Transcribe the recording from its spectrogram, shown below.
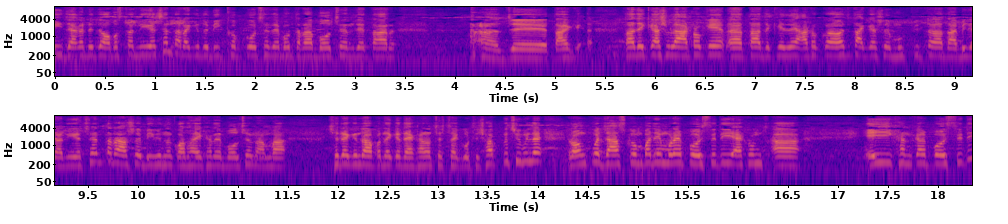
এই জায়গাটিতে অবস্থান নিয়েছেন। তারা কিন্তু বিক্ষোভ করছেন এবং তারা বলছেন যে তার যে তাকে তাদেরকে আসলে আটকের আহ, তাদেরকে যে আটক করা হয়েছে তাকে আসলে মুক্তির তারা দাবি জানিয়েছেন। তারা আসলে বিভিন্ন কথা এখানে বলছেন। আমরা সেটা কিন্তু আপনাদেরকে দেখানোর চেষ্টা করছি। সবকিছু মিলে রংপুর জাহাজ কোম্পানির মোড়ের পরিস্থিতি এখন এইখানকার পরিস্থিতি,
